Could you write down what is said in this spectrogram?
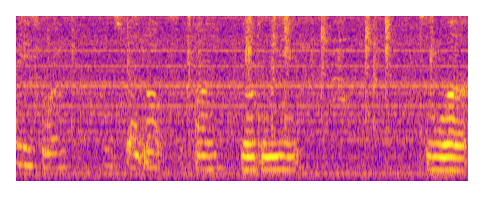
I spent lots of time building you to work.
